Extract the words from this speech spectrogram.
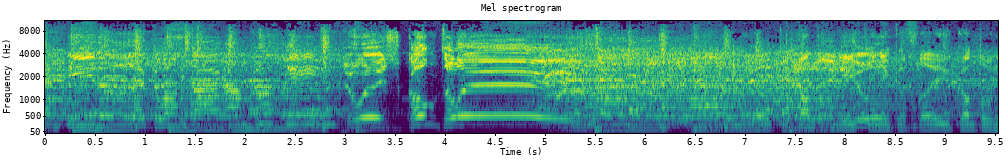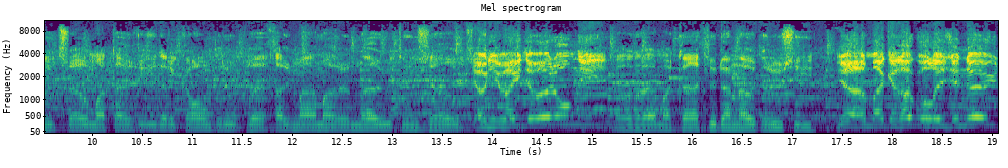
En iedere klant daaraan vroeg hij. Jongens, kantelen! Dat kan toch niet in een café? U kan toch niet zomaar tegen iedere klant roepen, geef mij maar een neut en zo? Ik zou niet weten waarom niet. Oh, nee, maar krijgt u dan nooit ruzie? Ja, maak er ook wel eens een neut.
